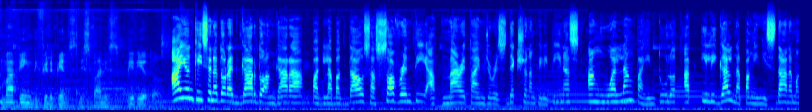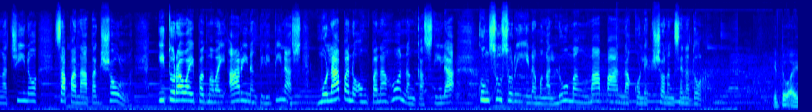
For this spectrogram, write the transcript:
Mapping the Philippines, the Spanish period. Ayon kay Senador Edgardo Angara, paglabag daw sa sovereignty at maritime jurisdiction ng Pilipinas ang walang pahintulot at iligal na pangingisda ng mga Chino sa Panatag Shoal. Ito raw ay pagmamay-ari ng Pilipinas mula pa noong panahon ng Kastila kung susuriin ang mga lumang mapa na koleksyon ng senador. Ito ay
